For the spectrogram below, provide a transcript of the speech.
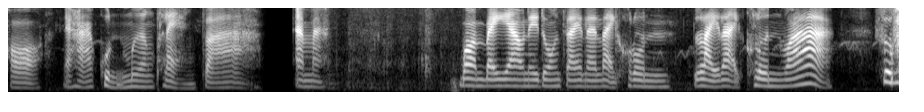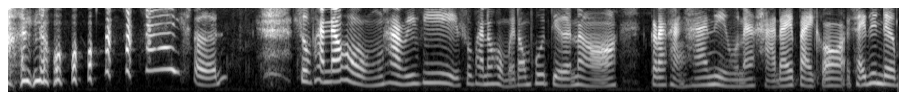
พอนะคะ ขุนเมืองแผลงจ้าอะมาบอลใบยาวในดวงใจหลาย ๆ คนหลาย ๆ คนว่า สุพรรณหงส์เขิน สุพรรณหงส์ค่ะพี่พี่ๆสุพรรณหงส์ไม่ต้องพูดเยอะเนาะกระถางห้านิ้วนะคะ ได้ไปก็ใช้ดินเดิม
